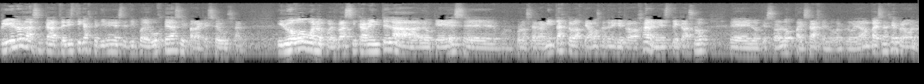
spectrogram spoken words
primero las características que tienen ese tipo de búsquedas y para qué se usan. Y luego, bueno, pues básicamente lo que es eh, pues las herramientas con las que vamos a tener que trabajar, en este caso eh, lo que son los paisajes, lo, lo llaman paisaje, pero bueno,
